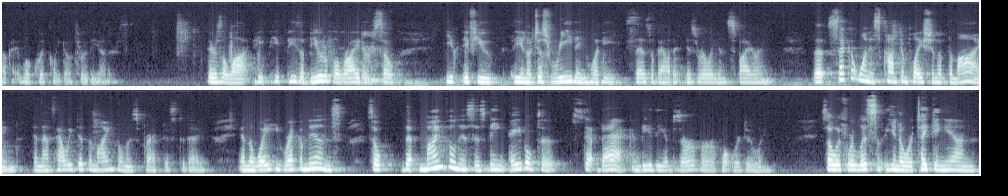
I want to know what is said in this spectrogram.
Okay, we'll quickly go through the others. There's a lot. He, he, he's a beautiful writer, so you, if you, you know, just reading what he says about it is really inspiring. The second one is contemplation of the mind. And that's how we did the mindfulness practice today. And the way he recommends, so that mindfulness is being able to step back and be the observer of what we're doing. So if we're listening, you know, we're taking in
